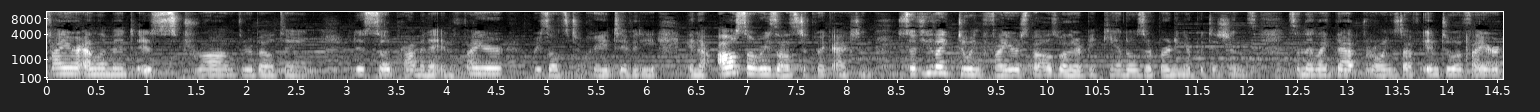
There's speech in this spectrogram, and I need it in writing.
fire element is strong through Beltane. It is so prominent in fire results to creativity and it also results to quick action. So if you like doing fire spells, whether it be candles or burning your petitions, something like that, throwing stuff into a fire,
